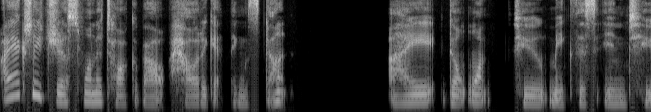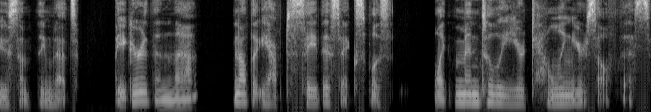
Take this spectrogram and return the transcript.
I actually just want to talk about how to get things done. I don't want to make this into something that's bigger than that. Not that you have to say this explicitly, like mentally, you're telling yourself this.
